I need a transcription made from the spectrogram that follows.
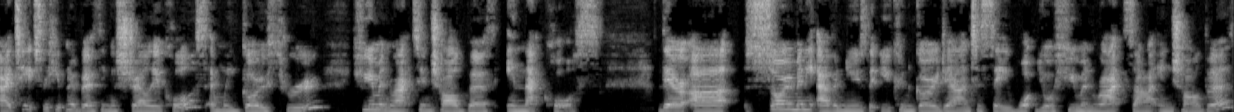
I teach the hypnobirthing australia course and we go through human rights in childbirth in that course. There are so many avenues that you can go down to see what your human rights are in childbirth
